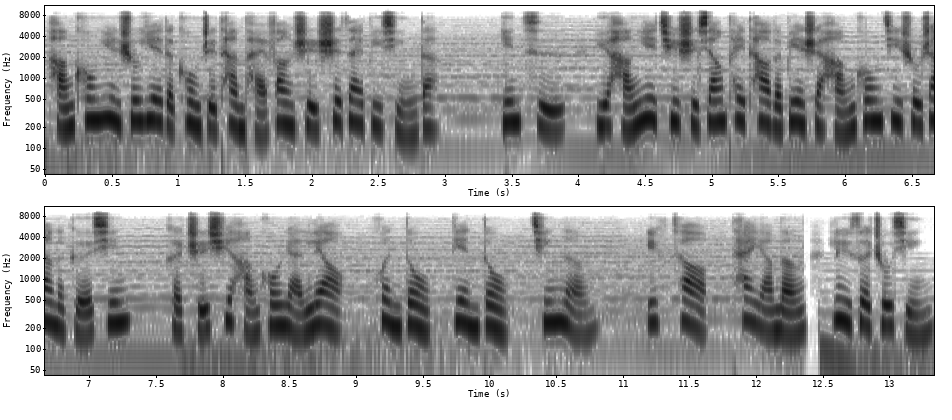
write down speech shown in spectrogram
航空运输业的控制碳排放是势在必行的。因此，与行业趋势相配套的便是航空技术上的革新，可持续航空燃料、混动、电动、氢能、eVTOL、太阳能、绿色出行。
